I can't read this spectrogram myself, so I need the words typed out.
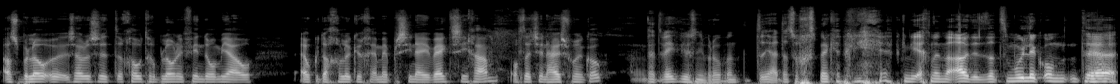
als belo- zouden ze het een grotere beloning vinden om jou elke dag gelukkig en met plezier naar je werk te zien gaan? Of dat je een huis voor hen koopt? Dat weet ik dus niet, bro. Want ja, dat soort gesprek heb ik niet, heb ik niet echt met mijn ouders. Dat is moeilijk om te...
